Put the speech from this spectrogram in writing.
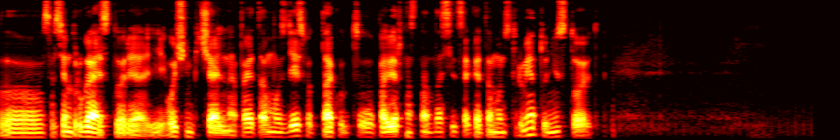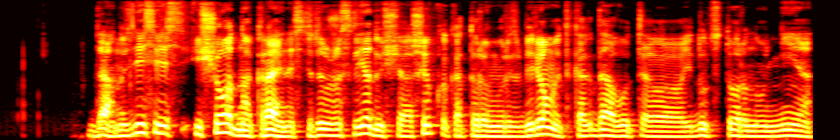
э, совсем другая история и очень печальная. Поэтому здесь вот так вот э, поверхностно относиться к этому инструменту не стоит. Да, но здесь есть еще одна крайность. Это уже следующая ошибка, которую мы разберем. Это когда вот э, идут в сторону не э,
